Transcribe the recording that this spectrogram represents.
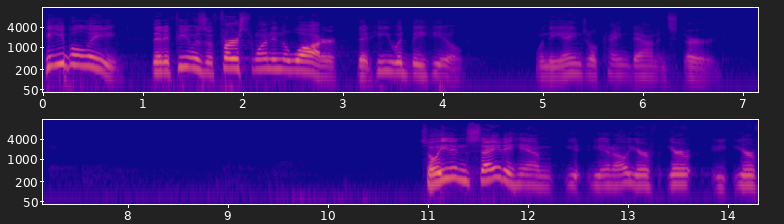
he believed that if he was the first one in the water that he would be healed when the angel came down and stirred. So he didn't say to him, you, you know, your, your, your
